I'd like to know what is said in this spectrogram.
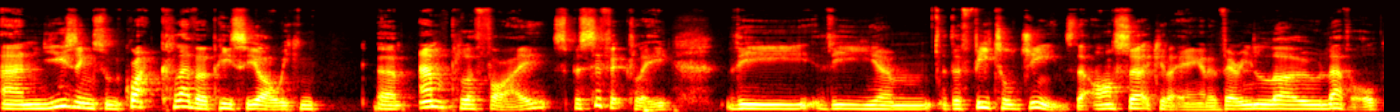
and using some quite clever PCR, we can um, amplify specifically the the um, the fetal genes that are circulating at a very low level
